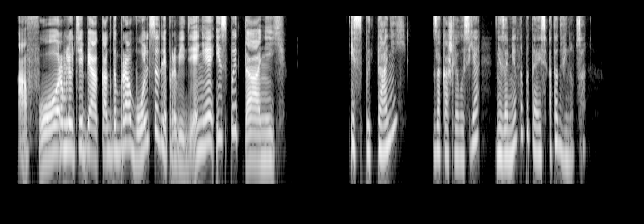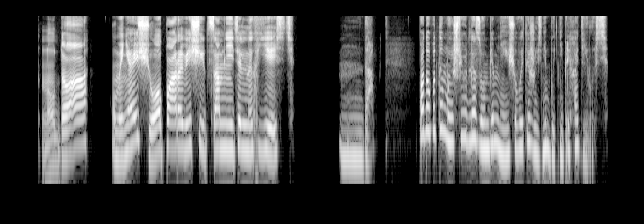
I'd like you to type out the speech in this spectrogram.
«Оформлю тебя как добровольца для проведения испытаний». «Испытаний?» — закашлялась я, незаметно пытаясь отодвинуться. «Ну да, у меня еще пара вещиц сомнительных есть». М да, подопытной мышью для зомби мне еще в этой жизни быть не приходилось.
